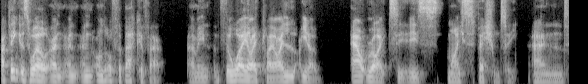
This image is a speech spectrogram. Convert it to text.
I think as well, and and and on, off the back of that, I mean, the way I play, I you know, outright is my specialty, and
